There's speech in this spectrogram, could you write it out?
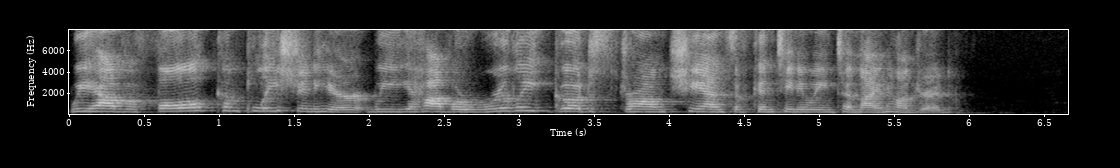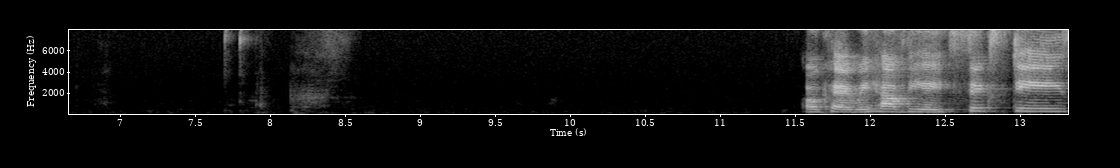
We have a full completion here. We have a really good, strong chance of continuing to 900. Okay, we have the 860s.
